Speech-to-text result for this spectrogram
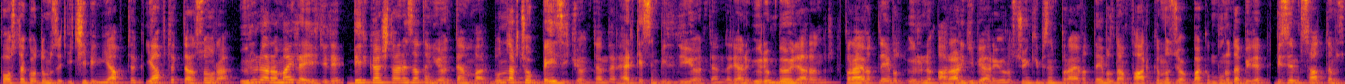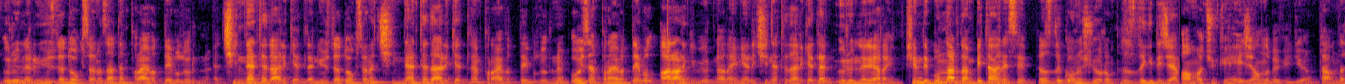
posta kodumuzu 2000 yaptık. Yaptıktan sonra ürün aramayla ilgili birkaç tane zaten yöntem var. Bunlar çok basic yöntemler. Herkesin bildiği yöntemler. Yani ürün böyle aranır. Private label ürünü arar gibi arıyoruz. Çünkü bizim private label'dan farkımız yok. Bakın bunu da bilin. Bizim sattığımız ürünlerin %90'ı zaten private label ürünü. Ya Çin'den tedarik edilen %90'ı Çin'den tedarik edilen private label ürünü. O yüzden private label arar gibi ürün arayın. Yani Çin'den tedarik edilen ürünleri arayın. Şimdi bunlardan bir tanesi hızlı konuşuyorum, hızlı gideceğim ama çünkü heyecanlı bir video. Tam da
